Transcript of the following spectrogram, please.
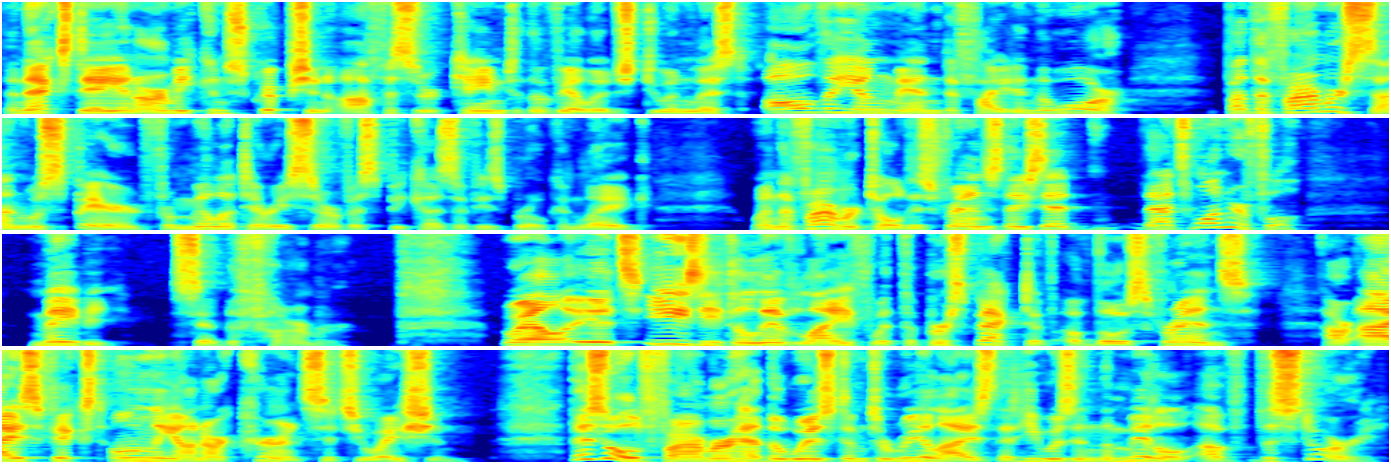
The next day, an army conscription officer came to the village to enlist all the young men to fight in the war. But the farmer's son was spared from military service because of his broken leg. When the farmer told his friends, they said, That's wonderful. Maybe, said the farmer. Well, it's easy to live life with the perspective of those friends, our eyes fixed only on our current situation. This old farmer had the wisdom to realize that he was in the middle of the story.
